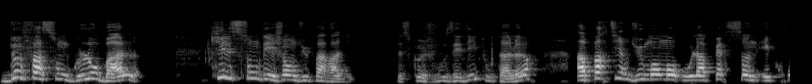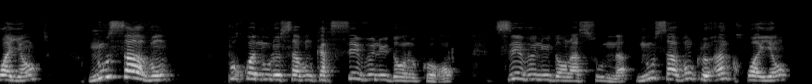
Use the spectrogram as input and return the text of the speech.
de façon globale, qu'ils sont des gens du paradis. C'est ce que je vous ai dit tout à l'heure. À partir du moment où la personne est croyante, nous savons, pourquoi nous le savons Car c'est venu dans le Coran, c'est venu dans la Sunna. Nous savons qu'un croyant,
